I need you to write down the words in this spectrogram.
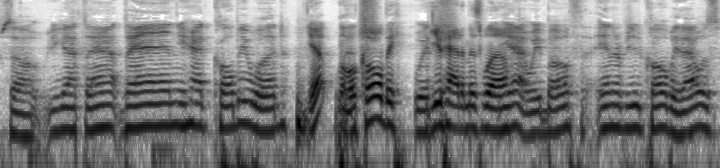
So you got that. Then you had Colby Wood. Yep, old Colby. which- you had him as well. yeah, we both interviewed Colby. That was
